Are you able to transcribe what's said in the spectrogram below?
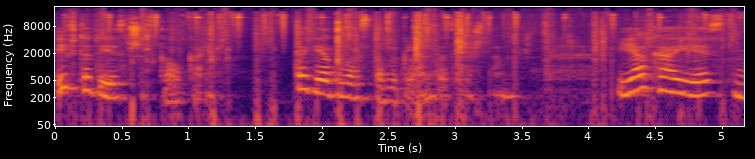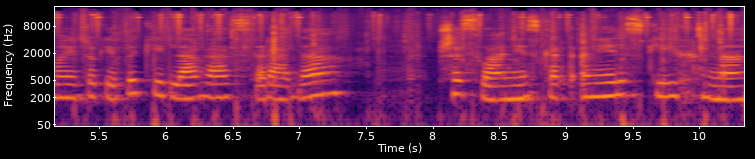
I wtedy jest wszystko ok. Tak jak u Was to wygląda zresztą. Jaka jest, moje drogie byki, dla Was rada, przesłanie z kart anielskich na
